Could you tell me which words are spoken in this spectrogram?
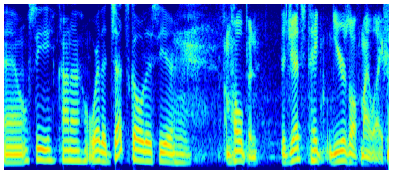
and we'll see kind of where the Jets go this year. Mm. I'm hoping. The Jets take years off my life.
